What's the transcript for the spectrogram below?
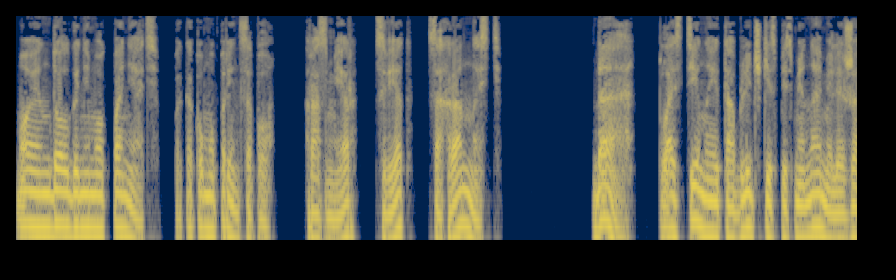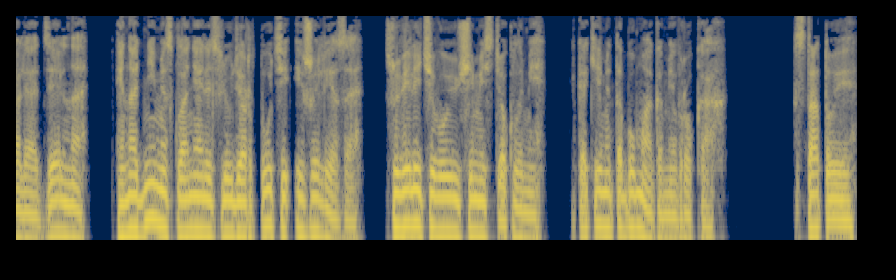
Моин долго не мог понять, по какому принципу. Размер, цвет, сохранность? Да, Пластины и таблички с письменами лежали отдельно, и над ними склонялись люди ртути и железа, с увеличивающими стеклами и какими-то бумагами в руках. Статуи,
